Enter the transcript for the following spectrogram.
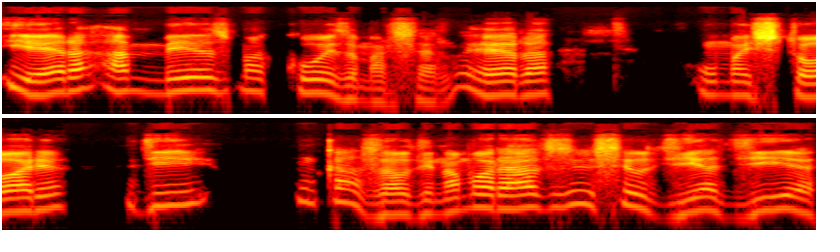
E era a mesma coisa, Marcelo. Era uma história de um casal de namorados e seu dia a dia,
